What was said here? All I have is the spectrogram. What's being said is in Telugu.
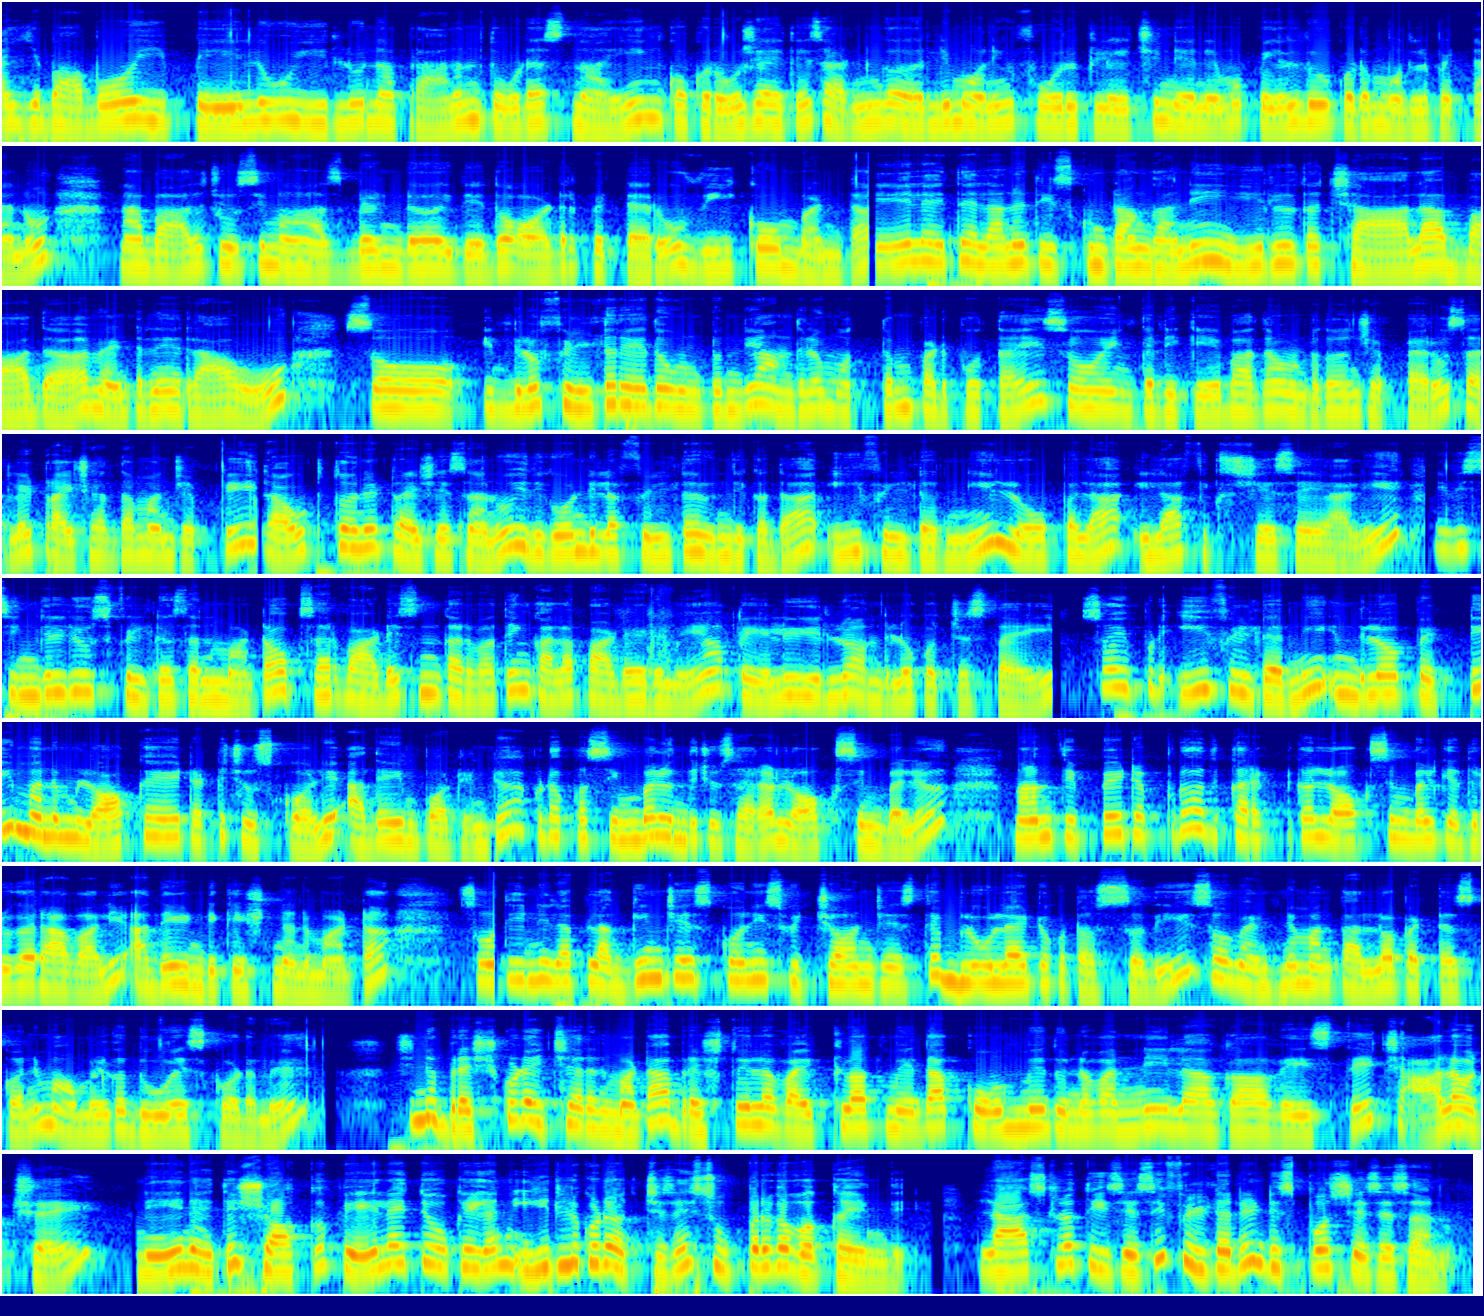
అయ్య బాబోయ్ ఈ పేలు ఈర్లు నా ప్రాణం తోడేస్తున్నాయి. ఇంకొక రోజు అయితే సడన్గా ఎర్లీ మార్నింగ్ ఫోర్కి లేచి నేనేమో పేలు దూకోవడం మొదలుపెట్టాను. నా బాధ చూసి మా హస్బెండ్ ఇదేదో ఆర్డర్ పెట్టారు వీకోంబ్ అంట. పేలు అయితే ఎలానే తీసుకుంటాం కానీ ఈర్లతో చాలా బాధ. వెంటనే రావు. సో ఇందులో ఫిల్టర్ ఏదో ఉంటుంది అందులో మొత్తం పడిపోతాయి. సో ఇంకా నీకు ఏ బాధ ఉండదు అని చెప్పారు. సర్లే ట్రై చేద్దామని చెప్పి డౌట్ తోనే ట్రై చేశాను. ఇదిగోండి ఇలా ఫిల్టర్ ఉంది కదా ఈ ఫిల్టర్ని లోపల ఇలా ఫిక్స్ చేసేయాలి. ఇవి సింగిల్ యూస్ ఫిల్టర్స్ అన్నమాట. ఒకసారి వాడేసిన తర్వాత ఇంకా అలా పాడేయడమే. ఆ పేలు ఈర్లు అందులోకి వచ్చేస్తాయి. సో ఇప్పుడు ఈ ఫిల్టర్ని ఇందులో పెట్టి మనం లాక్ అయ్యేటట్టు చూసుకోవాలి. అదే ఇంపార్టెంట్. అక్కడ ఒక సింబల్ ఉంది చూసారా? Lock symbol. మనం తిప్పేటప్పుడు అది కరెక్ట్గా లాక్ సింబల్కి ఎదురుగా రావాలి. అదే ఇండికేషన్ అనమాట సో దీన్ని ఇలా ప్లగ్ ఇన్ చేసుకొని స్విచ్ ఆన్ చేస్తే బ్లూ లైట్ ఒకటి వస్తుంది. సో వెంటనే మన తల్లో పెట్టేసుకొని మామూలుగా దూవేసుకోవడమే చిన్న బ్రష్ కూడా ఇచ్చారనమాట ఆ బ్రష్తో ఇలా వైట్ క్లాత్ మీద కోమ్ మీద ఉన్నవన్నీ ఇలాగా వేస్తే చాలా వచ్చాయి. నేనైతే షాక్. పేలైతే ఓకే కానీ ఈడ్లు కూడా వచ్చేసాయి. సూపర్గా వర్క్ అయింది. లాస్ట్లో తీసేసి ఫిల్టర్ని డిస్పోజ్ చేసేసాను.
